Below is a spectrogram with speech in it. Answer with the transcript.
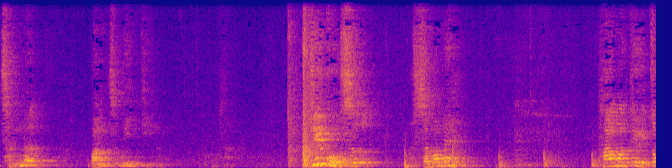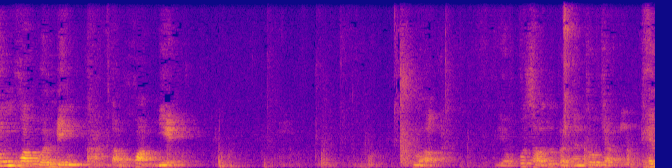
成了半殖民地了。结果是什么呢？他们对中华文明感到幻灭。那么。有不少日本人都讲，根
